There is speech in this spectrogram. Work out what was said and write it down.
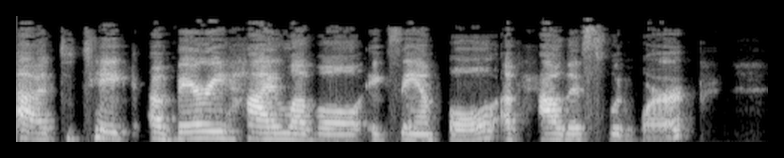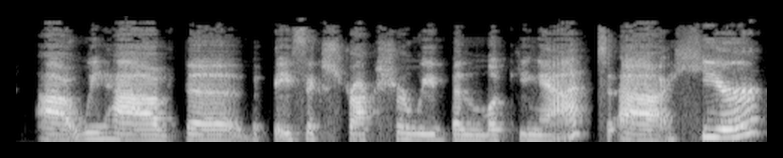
uh, to take a very high level example of how this would work, uh, we have the, the basic structure we've been looking at. Uh, here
